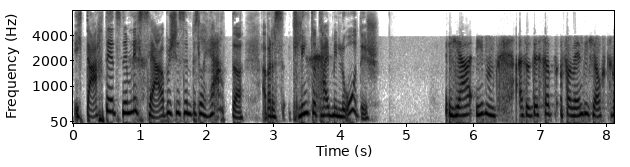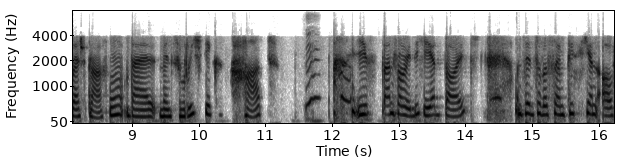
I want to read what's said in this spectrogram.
Ich dachte jetzt nämlich, Serbisch ist ein bisschen härter, aber das klingt total melodisch. Ja, eben. Also deshalb verwende ich auch zwei Sprachen, weil wenn es so richtig hart Hmm. ist, dann verwende ich eher Deutsch. Und wenn es aber so ein bisschen auf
